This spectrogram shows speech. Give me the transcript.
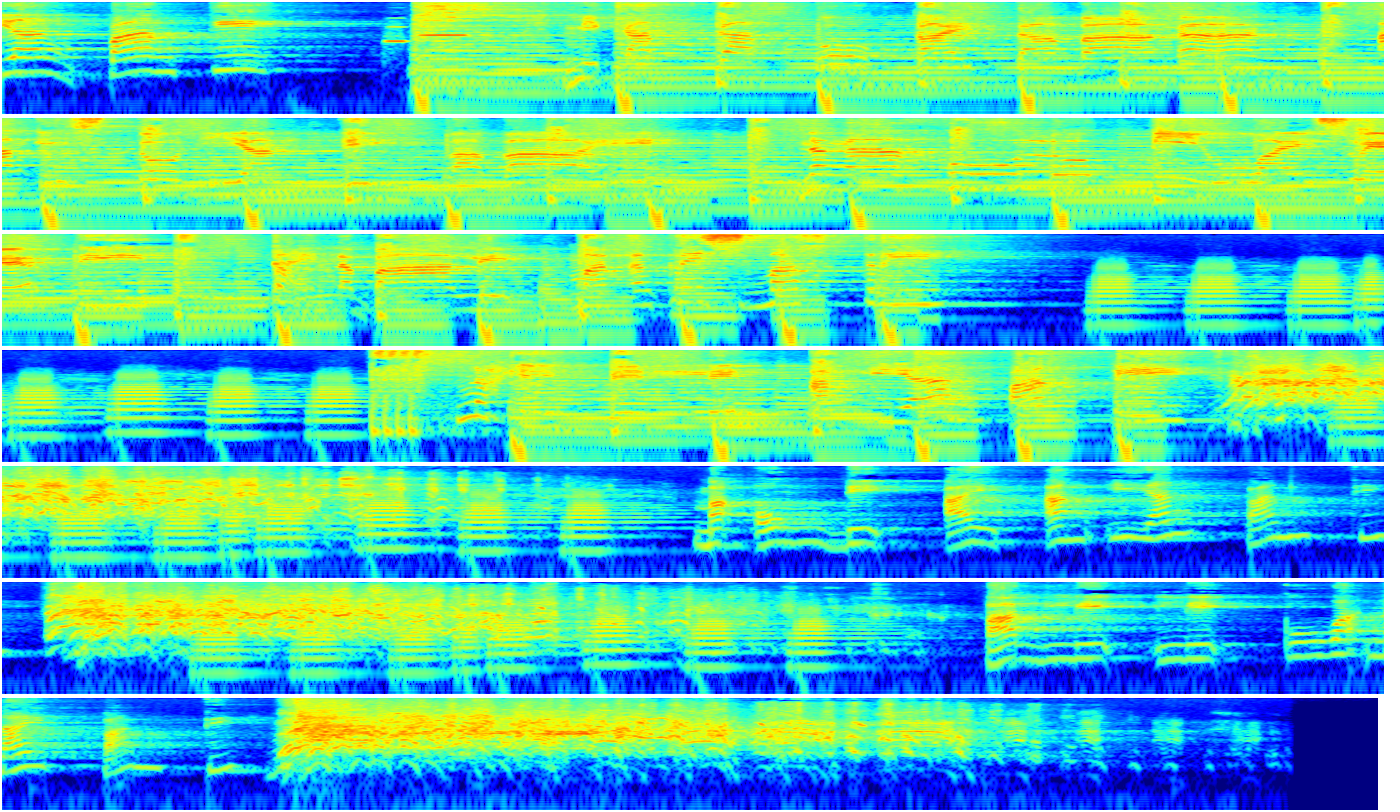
Ang iyang panty Mikatkat ko kay tabangan? Ang estudyanteng babae. Nangahulog ni Way swerte. Kay nabali man ang Christmas Maong di ay ang iyang panty. Paglili kuwa na'y panty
